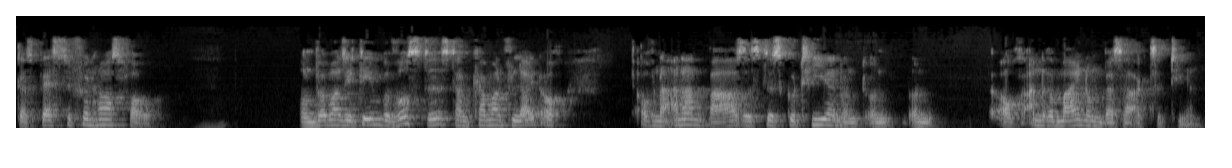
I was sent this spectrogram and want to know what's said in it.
das Beste für den HSV. Und wenn man sich dem bewusst ist, dann kann man vielleicht auch auf einer anderen Basis diskutieren und, und, und auch andere Meinungen besser akzeptieren.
